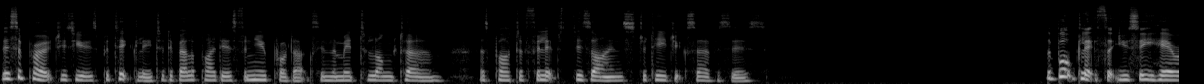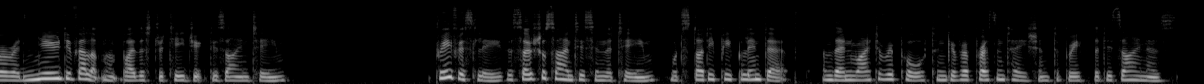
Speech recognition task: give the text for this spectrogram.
This approach is used particularly to develop ideas for new products in the mid to long term as part of Philips Design's strategic services. The booklets that you see here are a new development by the strategic design team. Previously, the social scientists in the team would study people in depth and then write a report and give a presentation to brief the designers.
